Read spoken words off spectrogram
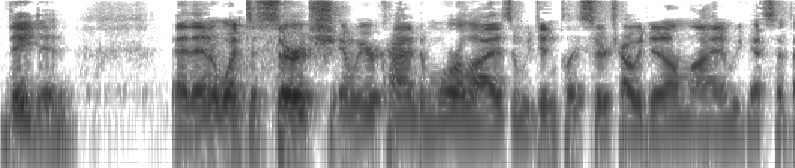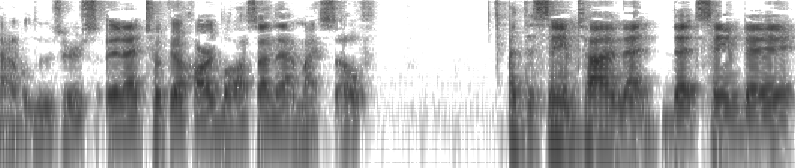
They did. And then it went to search, and we were kind of demoralized, and we didn't play search how we did online, and we got sent down to losers. And I took a hard loss on that myself. At the same time, that that same day,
